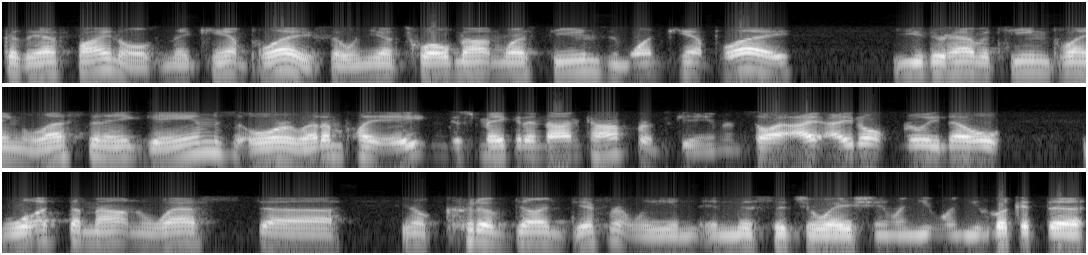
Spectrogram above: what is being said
because they have finals and they can't play. So when you have 12 Mountain West teams and one can't play, you either have a team playing less than eight games or let them play eight and just make it a non-conference game. And so I, I don't really know what the Mountain West, uh, you know, could have done differently in, in this situation when you when you look at the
